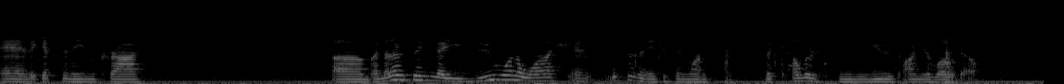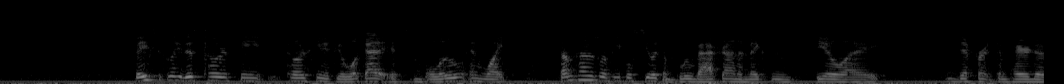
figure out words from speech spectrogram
and it gets the name across. Um, another thing that you do want to watch, and this is an interesting one, the color scheme you use on your logo. Basically, this color scheme, color scheme, if you look at it, it's blue and white. Sometimes when people see like a blue background, it makes them feel like different compared to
